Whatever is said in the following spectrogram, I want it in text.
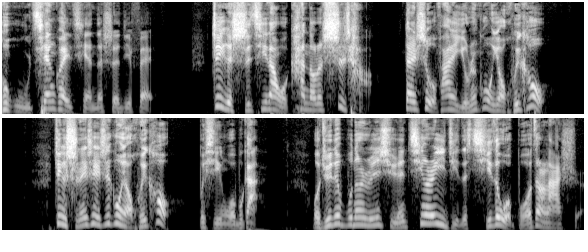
五千块钱的设计费，这个时期呢，我看到了市场，但是我发现有人跟我要回扣，这个室内设计师跟我要回扣，不行，我不干，我绝对不能允许人轻而易举的骑在我脖子上拉屎，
